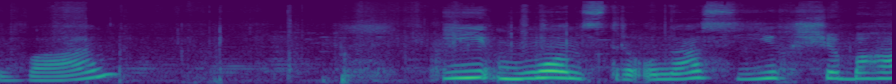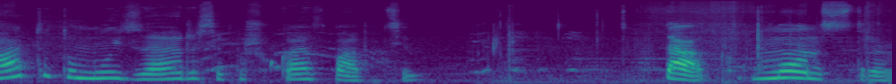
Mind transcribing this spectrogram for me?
два. І монстри. У нас їх ще багато, тому і зараз я пошукаю в папці. Так, монстри.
